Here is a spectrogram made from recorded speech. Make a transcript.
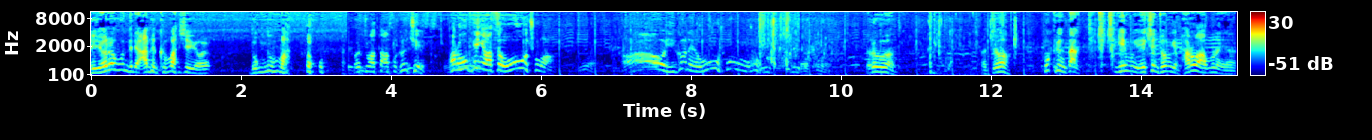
예, 여러분들이 아는 그 맛이에요. 녹는 맛. 그렇지, 왔다, 왔어. 그렇지. 바로 호핑이 왔어. 오, 좋아. 아우, 이거네. 오호. 여러분. 맞죠? 호핑 딱, 칙칙 해보고 액션 좋은 게 바로 와보네.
